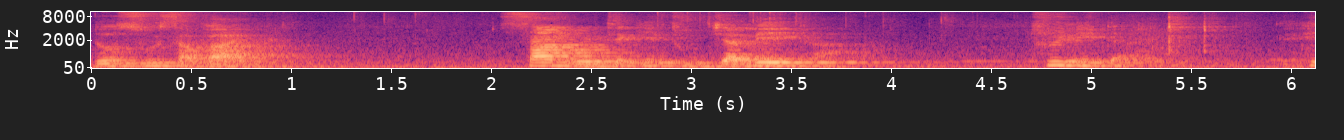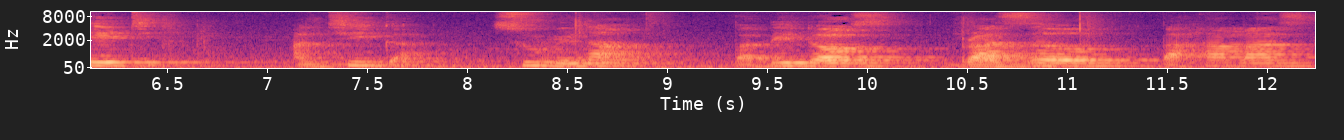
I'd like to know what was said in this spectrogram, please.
Those who survived, some were taken to Jamaica, Trinidad, Haiti, Antigua, Suriname, Barbados, Brazil, Bahamas,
